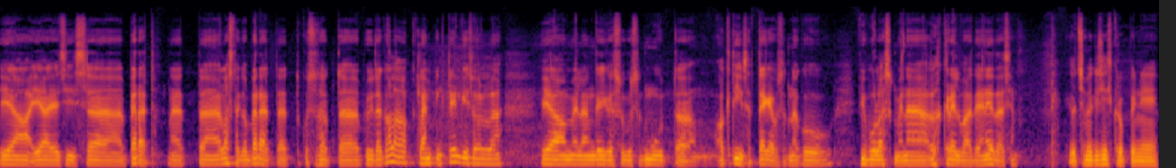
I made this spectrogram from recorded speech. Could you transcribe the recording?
Ja, ja, ja siis äh, pered, et äh, lastega pered, et kus sa saad äh, püüda kala, glamping telgis olla äh,, ja meil on ka igasugused muud äh, aktiivsed tegevused nagu vibulaskmine, õhkrelvad ja nii edasi jõudsimegi sihtgrupini,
